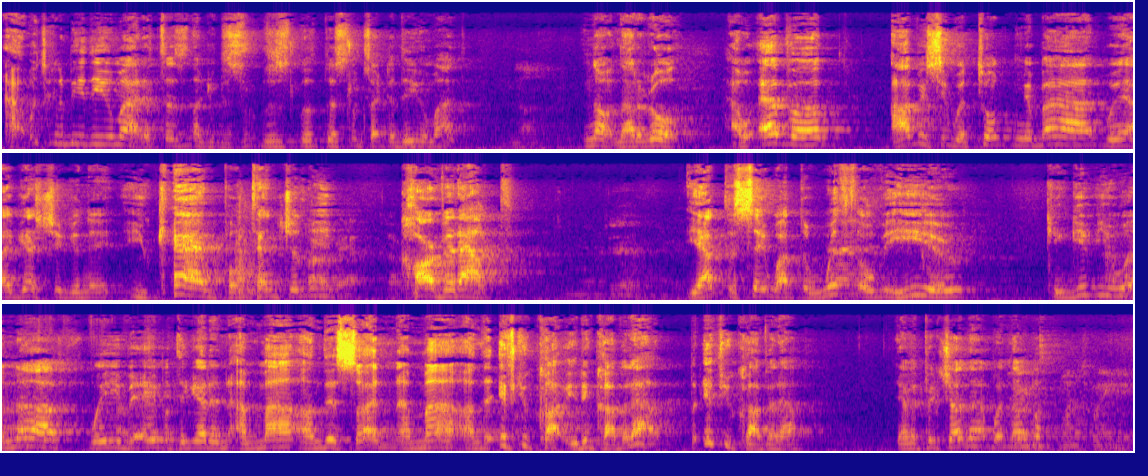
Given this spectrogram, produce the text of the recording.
How is it going to be a diyumad? It doesn't look this, this, this looks like a diyumad. No. No, not at all. However, obviously we're talking about where I guess you're gonna you can potentially Carve out, carve it out. You have to say what the width over here can give you uh-huh. enough where you'll be able to get an amma on this side and amma on the. If you carve, you didn't carve it out, but if you carve it out, you have a picture on that. What number? 128.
